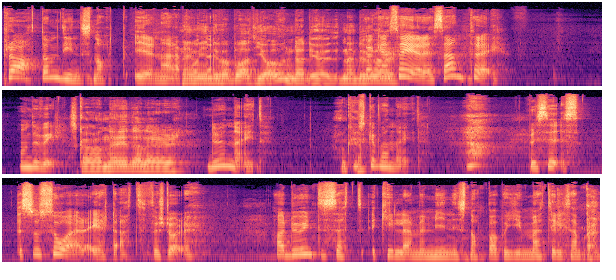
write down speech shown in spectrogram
prata om din snopp i den här Nej, podden. men det var bara att jag undrade ju. När du Jag har... kan säga det sen till dig. Om du vill. Ska jag vara nöjd eller? Du är nöjd. Okej. Du ska vara nöjd. Ja, Precis. Så så är det hjärtat. Förstår du? Har du inte sett killar med minisnoppar på gymmet till exempel?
